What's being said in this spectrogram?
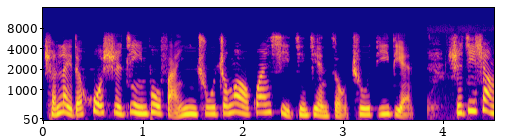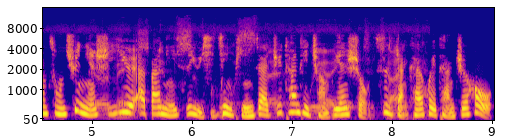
陈磊的获释进一步反映出中澳关系渐渐走出低点。实际上，从去年十一月，艾班尼斯与习近平在 G 团体场边首次展开会谈之后，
